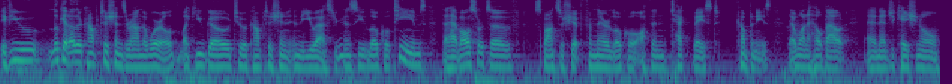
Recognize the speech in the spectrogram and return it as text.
if you look at other competitions around the world, like you go to a competition in the US, you're going to see local teams that have all sorts of sponsorship from their local, often tech based companies that want to help out an educational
